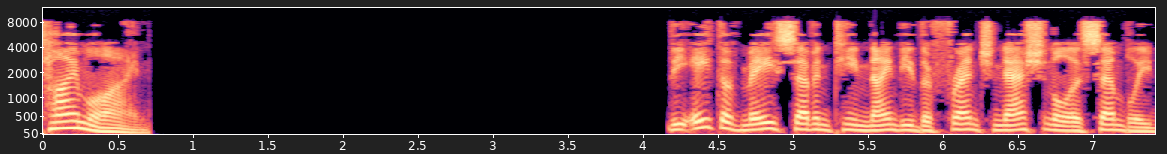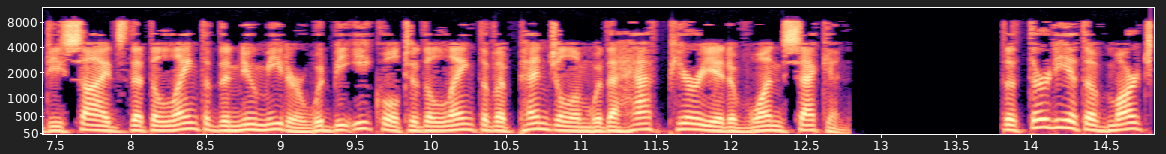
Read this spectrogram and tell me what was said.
Timeline The 8th of May 1790 the French National Assembly decides that the length of the new meter would be equal to the length of a pendulum with a half period of one second. The 30th of March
